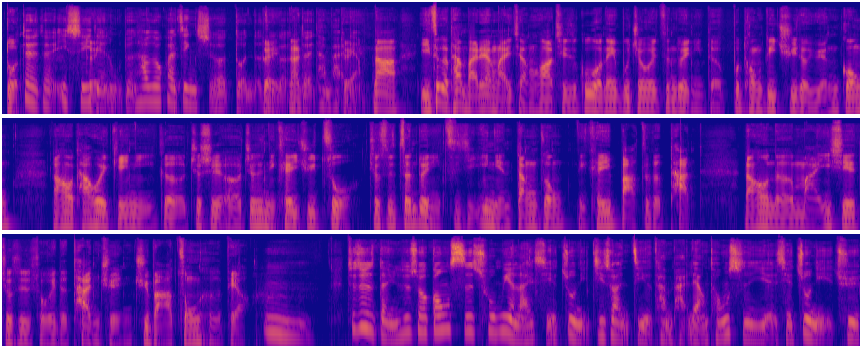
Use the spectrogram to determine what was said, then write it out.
吨。对对，一十一点五吨，差不多快近十二吨的这个对碳排量。那以这个碳排量来讲的话，其实 Google 内部就会针对你的不同地区的员工，然后他会给你一个，就是呃，就是你可以去做，就是针对你自己一年当中，你可以把这个碳，然后呢买一些就是所谓的碳权去把它综合掉。嗯。就是等于是说，公司出面来协助你计算你自己的碳排量，同时也协助你去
